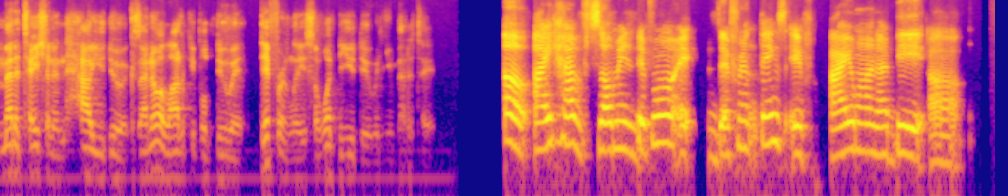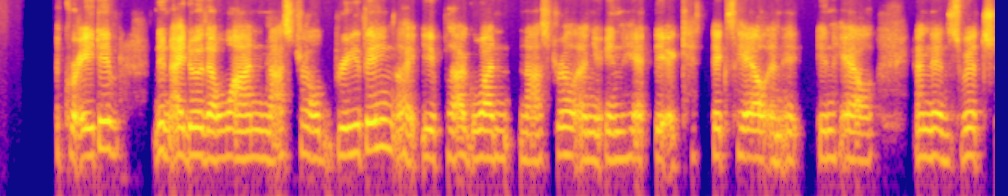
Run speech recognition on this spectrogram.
meditation and how you do it because i know a lot of people do it differently. So what do you do when you meditate? Oh i have so many different different things. If i want to be uh creative, then I do the one nostril breathing, like you plug one nostril and you inhale, exhale and inhale, and then switch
